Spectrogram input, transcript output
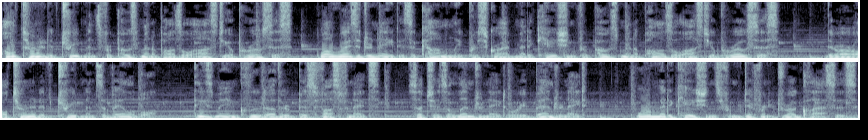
Alternative treatments for postmenopausal osteoporosis. While risedronate is a commonly prescribed medication for postmenopausal osteoporosis, there are alternative treatments available. These may include other bisphosphonates, such as alendronate or ibandronate, or medications from different drug classes,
